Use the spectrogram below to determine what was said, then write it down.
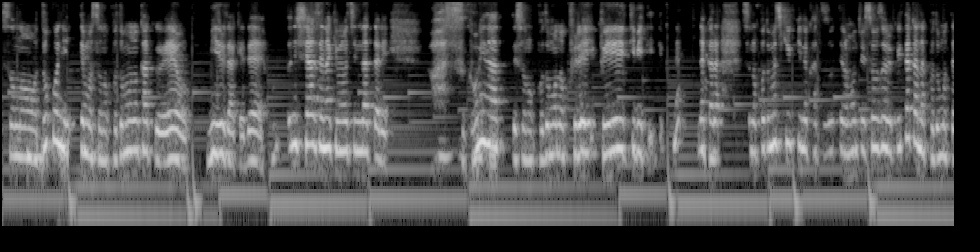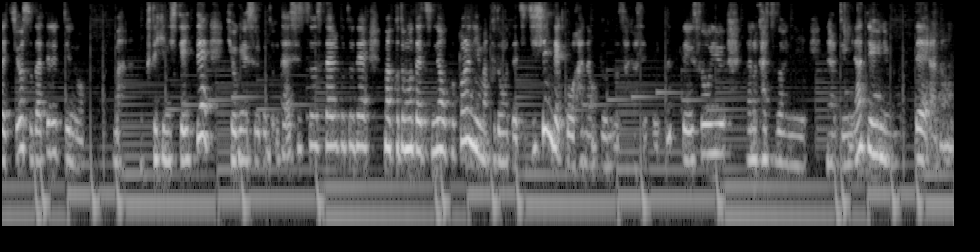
そのどこに行ってもその子どもの描く絵を見るだけで本当に幸せな気持ちになったりあすごいなってその子どものクレイクリエイティビティっていうかねだからその子ども地球機の活動っていうのは本当に想像力豊かな子どもたちを育てるっていうのを、まあ、目的にしていて表現することの大切さを伝えることで、まあ、子どもたちの心に、まあ、子どもたち自身でこう花をどんどん咲かせていくっていうそういうあの活動になるといいなというふうに思ってあの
